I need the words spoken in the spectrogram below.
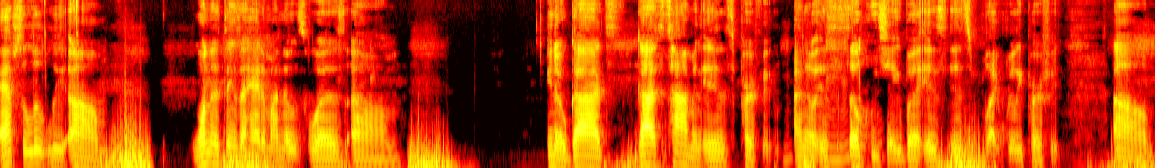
Absolutely. Um, one of the things I had in my notes was, um, you know, God's God's timing is perfect. I know it's hmm so cliche, but it's it's like really perfect. Um,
